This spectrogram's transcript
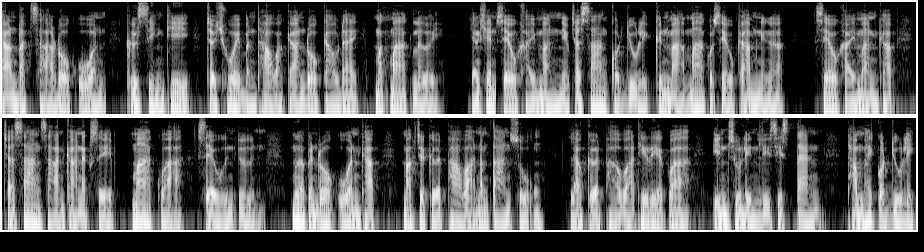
การรักษาโรคอ้วน คือสิ่งที่จะช่วยบรรเทาอาการโรคเกาต์ได้มาก ๆ เลย อย่างเช่นเซลล์ไขมันเนี่ยจะสร้างกรดยูริกขึ้นมามากกว่าเซลล์กล้ามเนื้อ เซลล์ไขมันครับจะสร้างสารการอักเสบมากกว่าเซลล์อื่น ๆ เมื่อเป็นโรคอ้วนครับมักจะเกิดภาวะน้ำตาลสูง แล้วเกิดภาวะที่เรียกว่า insulin resistant ทำให้กรดยูริก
